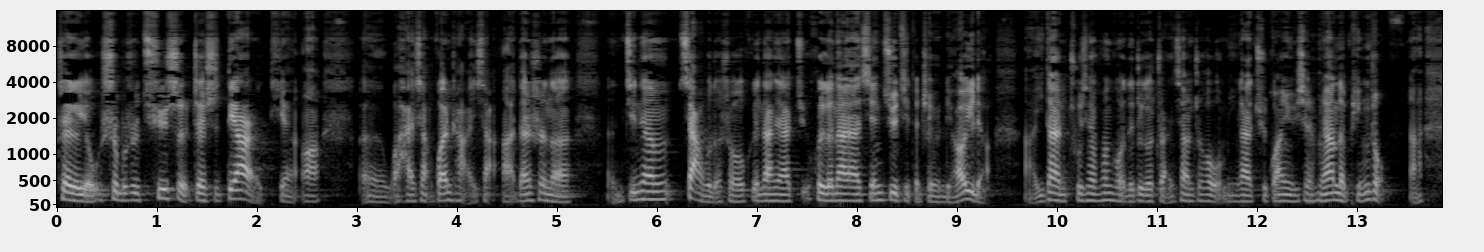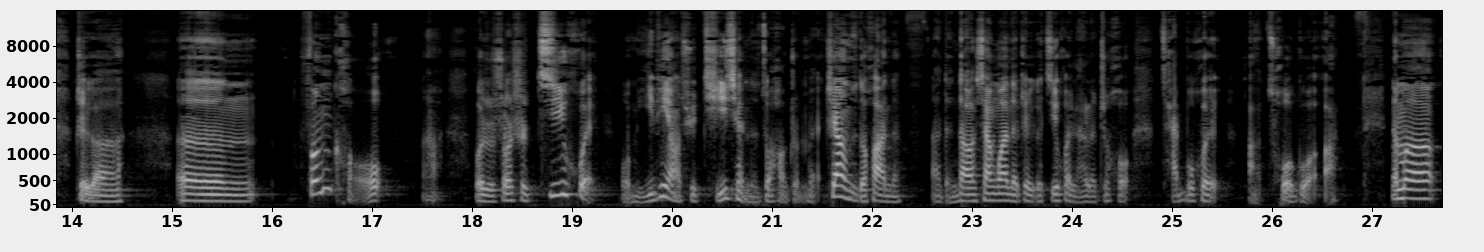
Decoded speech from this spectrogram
这个有是不是趋势？这是第二天啊，呃，我还想观察一下啊，但是呢，嗯，今天下午的时候跟大家会跟大家先具体的这个聊一聊啊，一旦出现风口的这个转向之后，我们应该去关于一些什么样的品种啊，这个。嗯，风口啊，或者说是机会，我们一定要去提前的做好准备。这样子的话呢，啊，等到相关的这个机会来了之后，才不会啊错过啊。那么，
